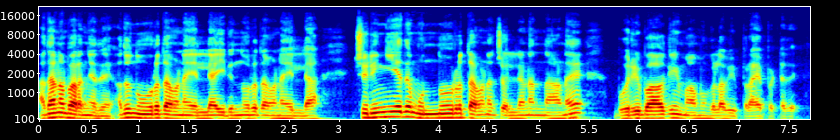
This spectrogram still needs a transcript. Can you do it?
അതാണ് പറഞ്ഞത്. അത് നൂറ് തവണയല്ല ഇരുന്നൂറ് തവണയല്ല ചുരുങ്ങിയത് മുന്നൂറ് തവണ ചൊല്ലണം എന്നാണ് ഭൂരിഭാഗം ഇമാമുകൾ അഭിപ്രായപ്പെട്ടത്.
